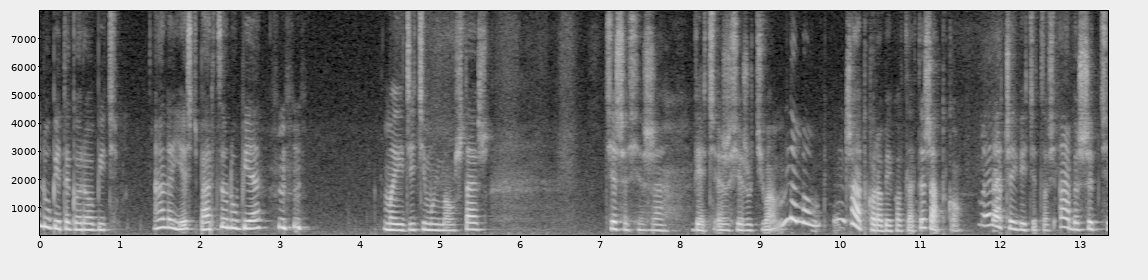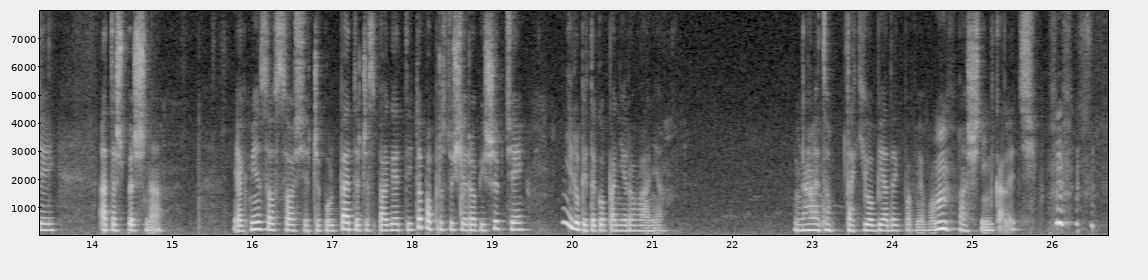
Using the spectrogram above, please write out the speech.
nie lubię tego robić, ale jeść bardzo lubię. Moje dzieci, mój mąż też. Cieszę się, że wiecie, że się rzuciłam. No bo rzadko robię kotlety, rzadko. Raczej wiecie coś, aby szybciej, a też pyszne. Jak mięso w sosie, czy pulpety, czy spaghetti, to po prostu się robi szybciej. Nie lubię tego panierowania. No ale to taki obiadek powiem wam, mm, aż ślinka leci.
